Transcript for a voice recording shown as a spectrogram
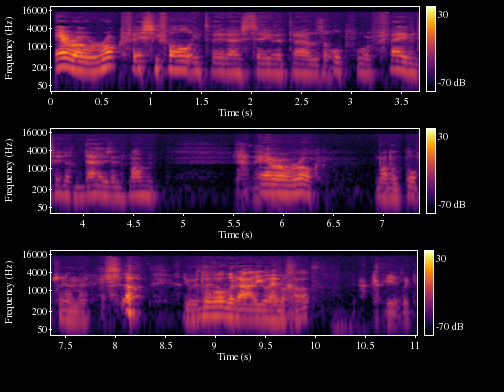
Arrow Rock Festival in 2007 traden ze op voor 25.000 man. Ja. Arrow Rock. Wat een topzender. Zo. Die we toch wel op de radio hebben gehad. Ja, echt heerlijk.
